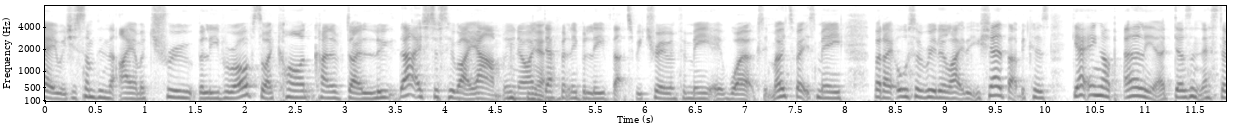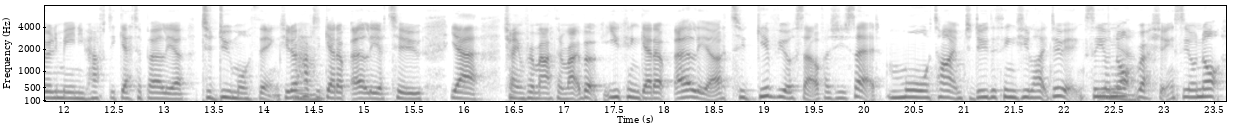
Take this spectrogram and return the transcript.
day, which is something that I am a true believer of. So I can't kind of dilute that. It's just who I am. You know, I Yeah. definitely believe that to be true, and for me, it works. It motivates me. But I also really like that you shared that because getting up earlier doesn't necessarily mean you have to get up earlier to do more things. You don't have to get up earlier to, yeah, train for a marathon, write a book. You can get up earlier to give yourself, as you said, more time to do the things you like doing. So you're not rushing. So you're not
